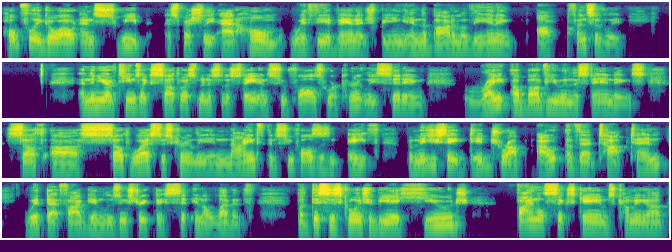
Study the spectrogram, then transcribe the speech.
hopefully go out and sweep, especially at home with the advantage being in the bottom of the inning offensively. And then you have teams like Southwest Minnesota State and Sioux Falls who are currently sitting right above you in the standings. South uh, Southwest is currently in ninth, and Sioux Falls is in eighth. Bemidji State did drop out of that top ten with that five game losing streak. They sit in eleventh, but this is going to be a huge final six games coming up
